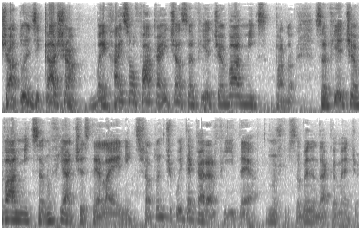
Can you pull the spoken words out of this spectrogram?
Și atunci zic așa, băi, hai să o fac aici să fie ceva mix, pardon, să fie ceva mix, să nu fie aceste la NX. Și atunci, uite care ar fi ideea. Nu știu, să vedem dacă merge.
